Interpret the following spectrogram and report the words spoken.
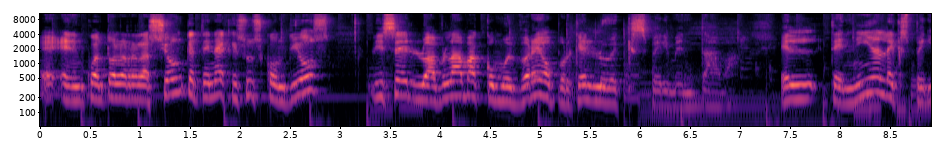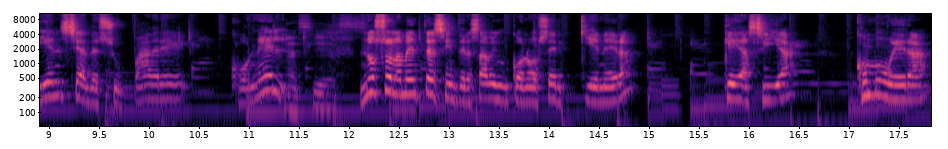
eh, en cuanto a la relación que tenía Jesús con Dios, dice, lo hablaba como hebreo porque él lo experimentaba. Él tenía la experiencia de su padre con él. Así es. No solamente se interesaba en conocer quién era, qué hacía, cómo era,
